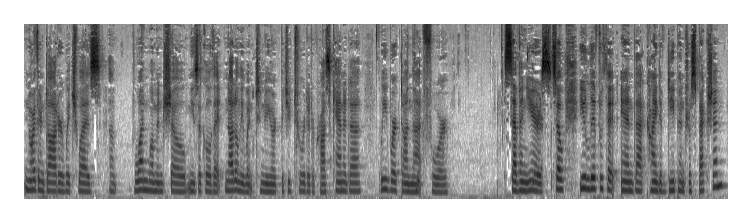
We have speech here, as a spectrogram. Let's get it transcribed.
Northern Daughter, which was a one woman show musical that not only went to New York, but you toured it across Canada. We worked on that for seven years. So you lived with it and that kind of deep introspection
